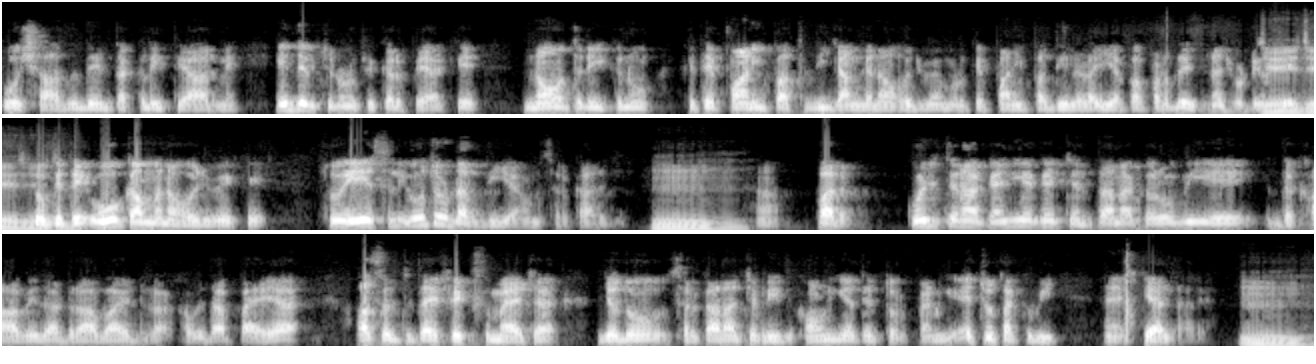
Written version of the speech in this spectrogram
ਉਹ ਸ਼ਹਾਦਤ ਦੇਣ ਤੱਕ ਲਈ ਤਿਆਰ ਨੇ ਇਹਦੇ ਵਿੱਚ ਉਹਨਾਂ ਨੂੰ ਫਿਕਰ ਪਿਆ ਕਿ 9 ਤਰੀਕ ਨੂੰ ਕਿਤੇ ਪਾਣੀਪਤ ਦੀ ਜੰਗ ਨਾ ਹੋ ਜਾਵੇ ਮੁੜ ਕੇ ਪਾਣੀਪਤ ਦੀ ਲੜਾਈ ਆਪਾਂ ਪੜ੍ਹਦੇ ਸੀ ਨਾ ਛੋਟੇ ਹੁੰਦੇ ਸੋ। ਕਿਤੇ ਉਹ ਕੰਮ ਨਾ ਹੋ ਜਾਵੇ ਕਿ ਸੋ ਇਸ ਲਈ ਉਹ ਤੋਂ ਡਰਦੀ ਆ ਹੁਣ ਸਰਕਾਰ ਜੀ। ਹੂੰ। ਹਾਂ ਪਰ ਕੁਝ ਤਰ੍ਹਾਂ ਕਹਿੰਦੀ ਹੈ ਕਿ ਚਿੰਤਾ ਨਾ ਕਰੋ ਵੀ ਇਹ ਦਿਖਾਵੇ ਦਾ ਡਰਾਵਾ ਹੈ ਦਿਖਾਵੇ ਦਾ ਭੈ ਹੈ ਅਸਲ 'ਚ ਤਾਂ ਇਹ ਫਿਕਸ ਮੈਚ ਹੈ। ਜਦੋਂ ਸਰਕਾਰਾਂ ਝੰਡੀ ਦਿਖਾਉਣਗੀਆਂ ਤੇ ਤੁਰ ਪੈਣਗੇ ਇੱਥੋਂ ਤੱਕ ਵੀ ਕਿਹਾ ਜਾ ਰਿਹਾ। ਹੂੰ।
